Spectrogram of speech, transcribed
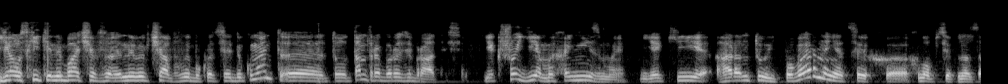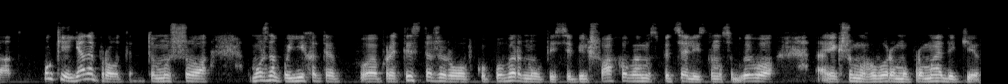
Я, оскільки не бачив, не вивчав глибоко цей документ, е, то там треба розібратися. Якщо є механізми, які гарантують повернення цих е, хлопців назад. Окей, я не проти, тому що можна поїхати е, пройти стажировку, повернутися більш фаховим спеціалістом, особливо е, якщо ми говоримо про медиків,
